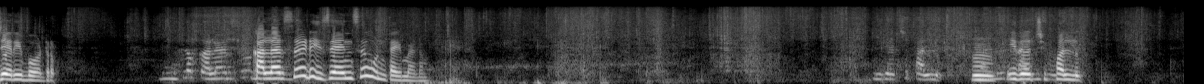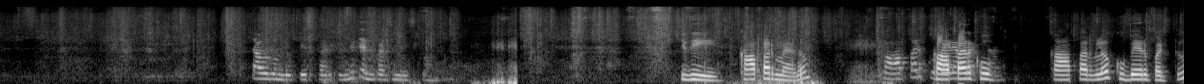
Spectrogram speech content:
zari border. Colours colours designs ఉంటాయి మేడం. ఇది వచ్చి పళ్ళు. ఇది కాపర్ మేడం. కాపర్ కాపర్కు కాపర్లో కుబేర్ పట్టు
